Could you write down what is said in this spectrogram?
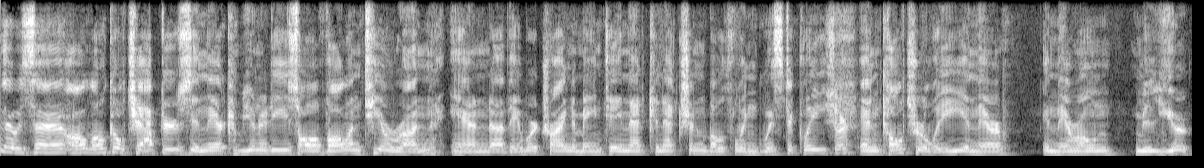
there was uh, all local chapters in their communities, all volunteer run, and uh, they were trying to maintain that connection both linguistically Sure. and culturally in their in their own milieu.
